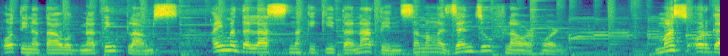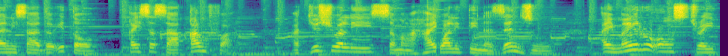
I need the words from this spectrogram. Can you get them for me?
o tinatawag nating plums ay madalas nakikita natin sa mga Zenzu flower horn. Mas organisado ito kaysa sa Kampha at usually sa mga high quality na Zenzu ay mayroong straight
